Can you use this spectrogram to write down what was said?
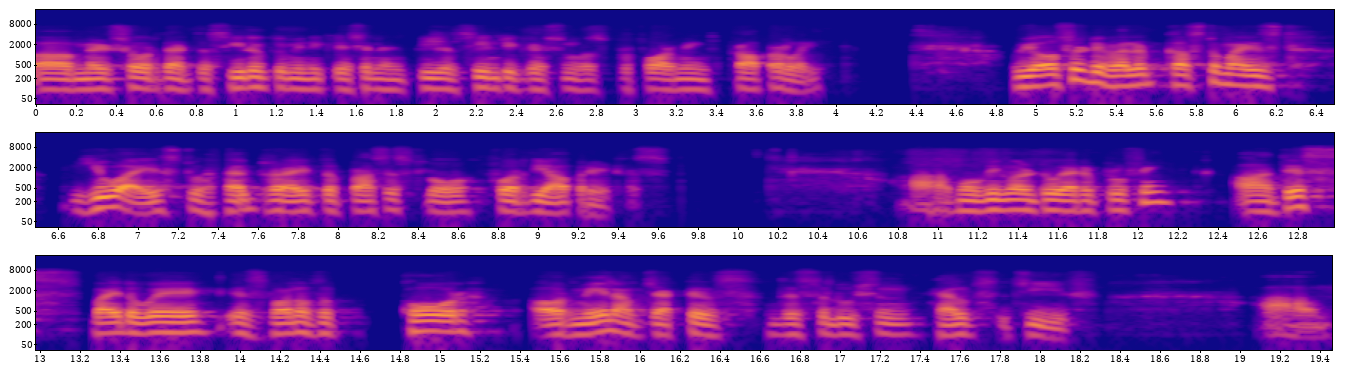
uh, made sure that the serial communication and PLC integration was performing properly. We also developed customized UIs to help drive the process flow for the operators. Uh, moving on to error proofing. Uh, this, by the way, is one of the core or main objectives this solution helps achieve. Um,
